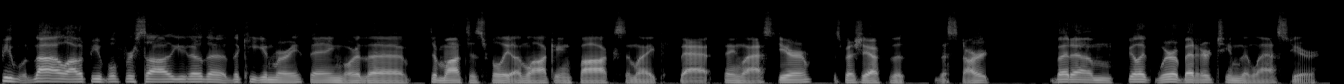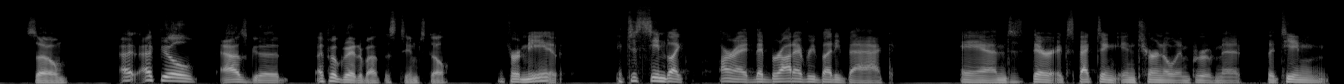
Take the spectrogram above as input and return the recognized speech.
people, not a lot of people foresaw, you know, the the Keegan Murray thing or the Domantas fully unlocking Fox and like that thing last year, especially after the the start. But um, I feel like we're a better team than last year, so I, I feel as good. I feel great about this team still. for me, it, just seemed like, all right, they brought everybody back and they're expecting internal improvement. The team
